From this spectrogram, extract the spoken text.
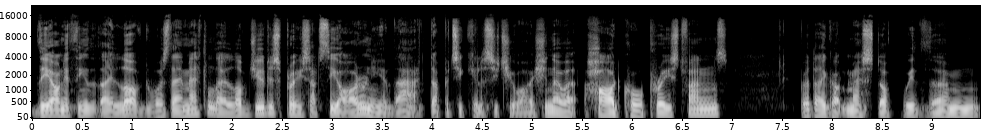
The only thing that they loved was their metal. They loved Judas Priest. That's the irony of that, that particular situation. They were hardcore Priest fans. But they got messed up with um,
